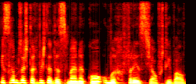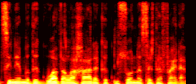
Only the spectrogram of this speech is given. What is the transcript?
Encerramos esta revista da semana com uma referência ao Festival de Cinema de Guadalajara que começou na sexta-feira.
